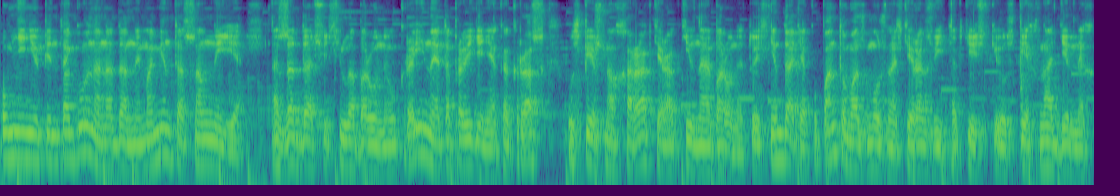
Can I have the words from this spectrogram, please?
По мнению Пентагона, на данный момент основные задачи сил обороны Украины – это проведение как раз успешного характера активной обороны. То есть не дать оккупантам возможности развить тактический успех на отдельных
